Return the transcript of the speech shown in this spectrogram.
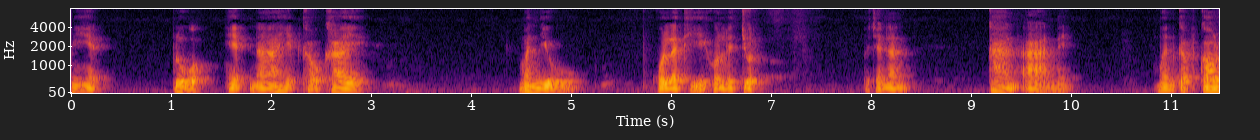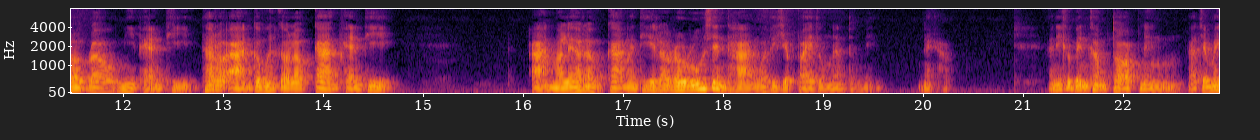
มีเห็ดปลวก เห็ดหนาเห็ดเข้าไข่มันอยู่คนละที่คนละจุด เพราะฉะนั้นการอ่านเนี่ยเหมือนกับเราเรามีแผนที่ ถ้าเราอ่านก็เหมือนกับเรากางแผนที่ อ่านมาแล้วเรากางแผนที่แล้วเรารู้เส้นทางว่าที่จะไปตรงนั้นตรงนี้ นะครับ อันนี้ก็เป็นคำตอบหนึ่งอาจจะไม่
